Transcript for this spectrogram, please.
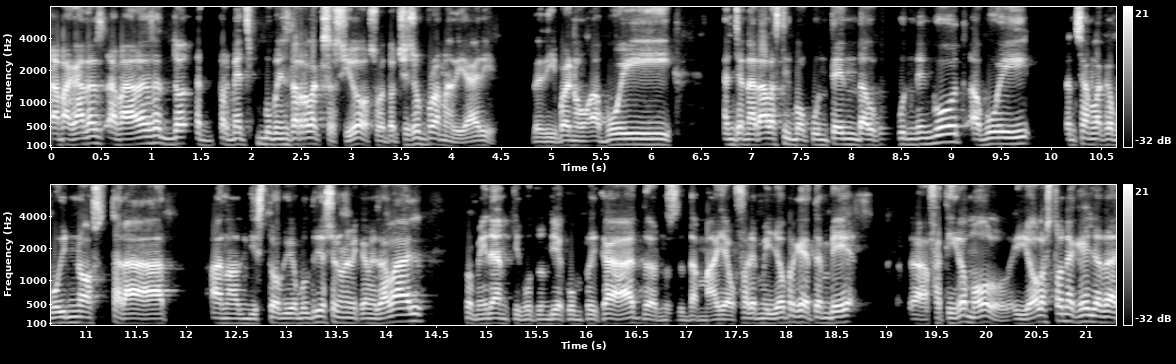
a vegades, a vegades et, do, et permets moments de relaxació, sobretot si és un programa diari. De dir, bueno, avui en general estic molt content del contingut, avui em sembla que avui no estarà en el llistó que jo voldria, ser una mica més avall, però mira, hem tingut un dia complicat, doncs demà ja ho farem millor, perquè també eh, fatiga molt. I jo l'estona aquella de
